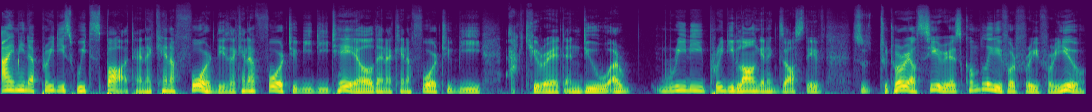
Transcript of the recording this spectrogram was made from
i'm in a pretty sweet spot and i can afford this. I can afford to be detailed and i can afford to be accurate and do a really pretty long and exhaustive tutorial series completely for free for you.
